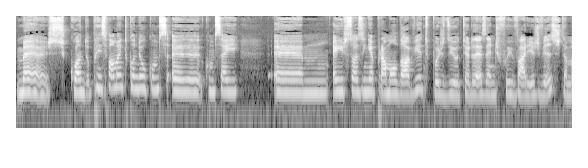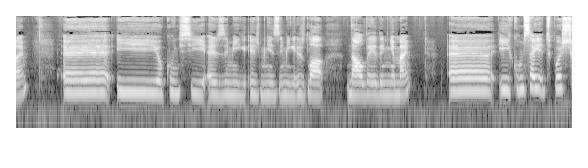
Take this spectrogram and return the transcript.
Mas quando, principalmente quando eu comecei, uh, comecei um, a ir sozinha para a Moldávia, depois de eu ter 10 anos fui várias vezes também. Uh, e eu conheci as, as minhas amigas de lá na aldeia da minha mãe. Uh, e comecei depois,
